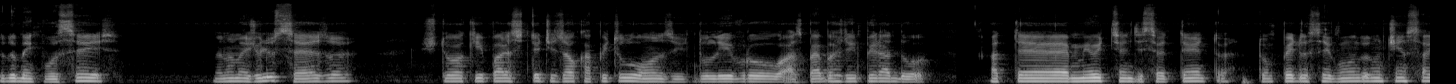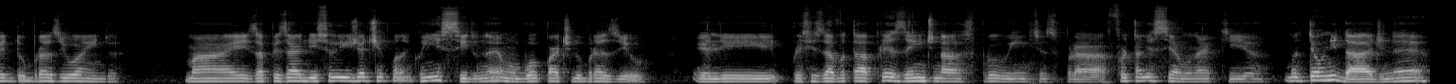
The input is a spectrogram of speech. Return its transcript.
tudo bem com vocês? Meu nome é Júlio César, estou aqui para sintetizar o capítulo 11 do livro As Barbas do Imperador. Até 1870, Dom Pedro II não tinha saído do Brasil ainda, mas apesar disso ele já tinha conhecido né, uma boa parte do Brasil. Ele precisava estar presente nas províncias para fortalecer a monarquia, manter a unidade, né?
